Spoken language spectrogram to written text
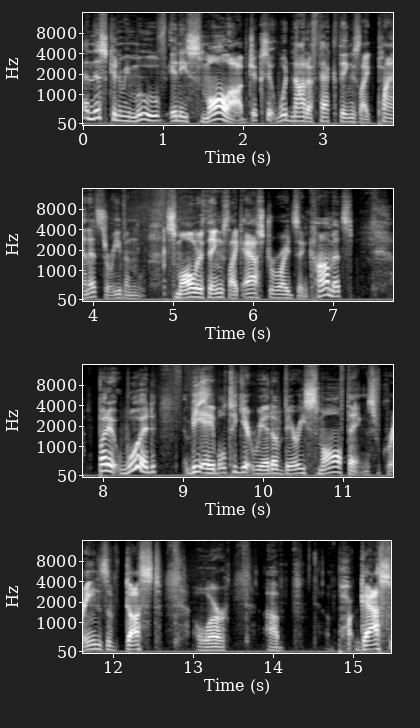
And this can remove any small objects. It would not affect things like planets or even smaller things like asteroids and comets. But it would be able to get rid of very small things, grains of dust or uh, gas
